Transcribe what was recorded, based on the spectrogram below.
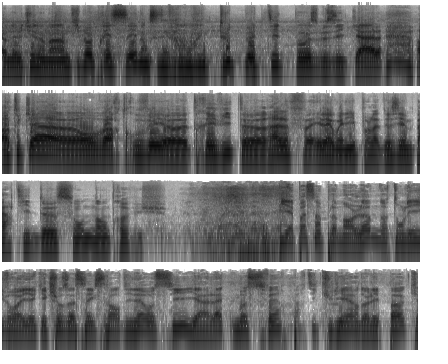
Comme d'habitude, on a un petit peu pressé, donc c'était vraiment une toute petite pause musicale. En tout cas, euh, on va retrouver euh, très vite euh, Ralph Elawani pour la deuxième partie de son entrevue. Il n'y a pas simplement l'homme dans ton livre, il y a quelque chose d'assez extraordinaire aussi, il y a l'atmosphère particulière de l'époque,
